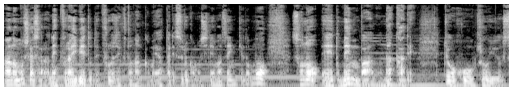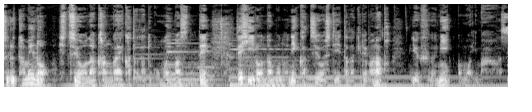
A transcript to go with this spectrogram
あの、もしかしたらね、プライベートでプロジェクトなんかもやったりするかもしれませんけども、その、えっ、ー、と、メンバーの中で情報を共有するための必要な考え方だと思いますので、ぜひいろんなものに活用していただければなというふうに思います。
